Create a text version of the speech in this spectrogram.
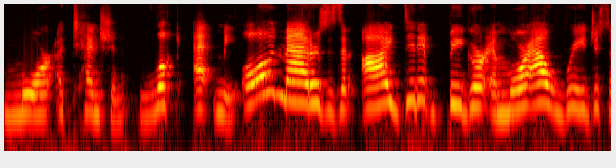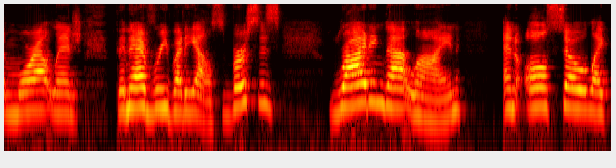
more attention. Look at me. All that matters is that I did it bigger and more outrageous and more outlandish than everybody else versus riding that line and also like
